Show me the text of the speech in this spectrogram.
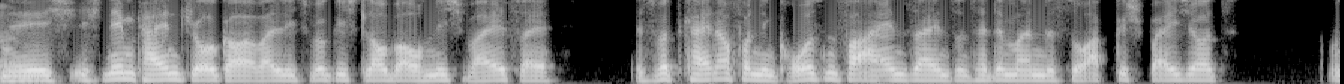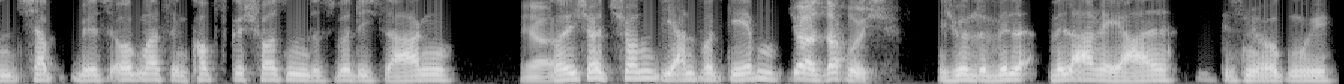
Nee, Ähm, ich, ich nehme keinen Joker, weil ich es wirklich glaube auch nicht weiß, weil es wird keiner von den großen Vereinen sein, sonst hätte man das so abgespeichert. Und ich habe mir ist irgendwas in den Kopf geschossen, das würde ich sagen. ja. Soll ich jetzt schon die Antwort geben? Ja, sag ruhig. Ich würde Vill Villarreal, ist mir irgendwie,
